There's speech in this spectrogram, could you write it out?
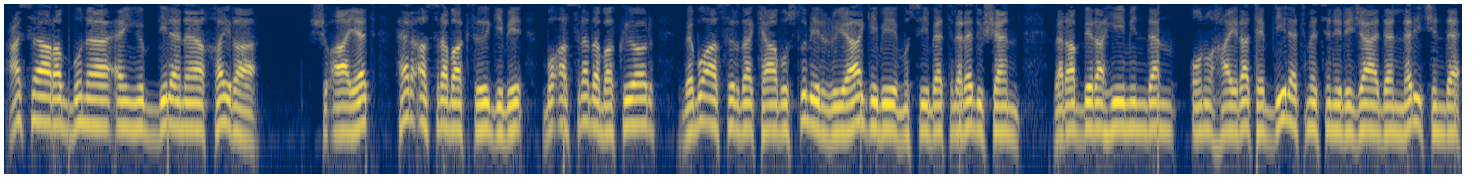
Asa rabbuna en yubdilena hayra Şu ayet her asra baktığı gibi bu asra da bakıyor ve bu asırda kabuslu bir rüya gibi musibetlere düşen ve Rabbi Rahim'inden onu hayra tebdil etmesini rica edenler için de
